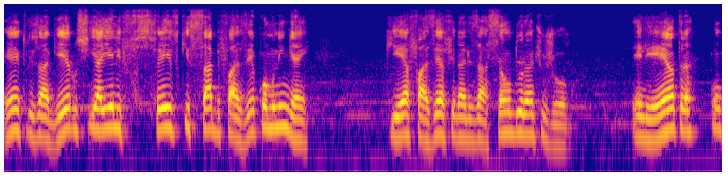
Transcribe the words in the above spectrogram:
entre os zagueiros e aí ele fez o que sabe fazer como ninguém que é fazer a finalização durante o jogo. Ele entra com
